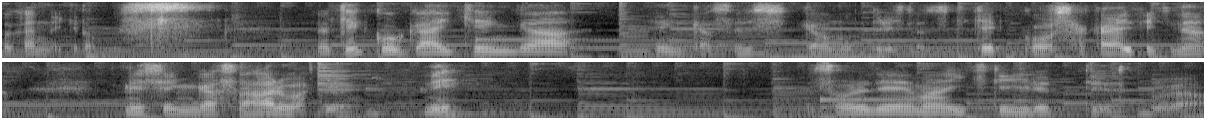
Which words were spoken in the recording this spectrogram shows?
わかんないけど。結構外見が変化する疾患を持ってる人たちって結構社会的な目線がさ、あるわけよ。ね。それでまあ生きているっていうところが、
